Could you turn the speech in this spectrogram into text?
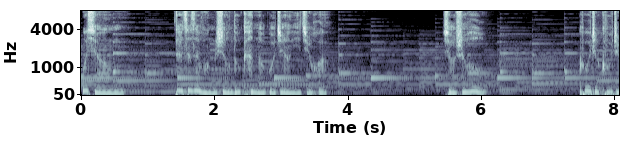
我想，大家在网上都看到过这样一句话：小时候，哭着哭着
